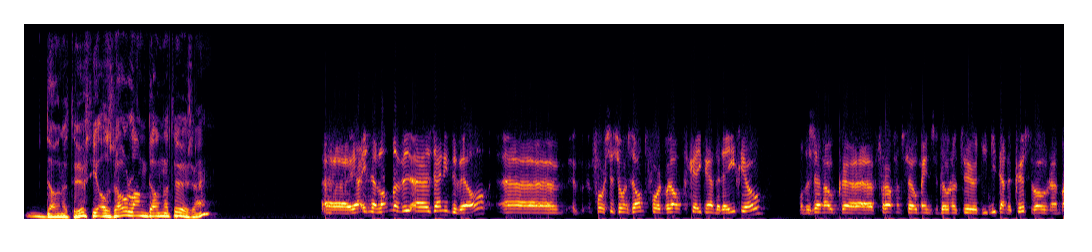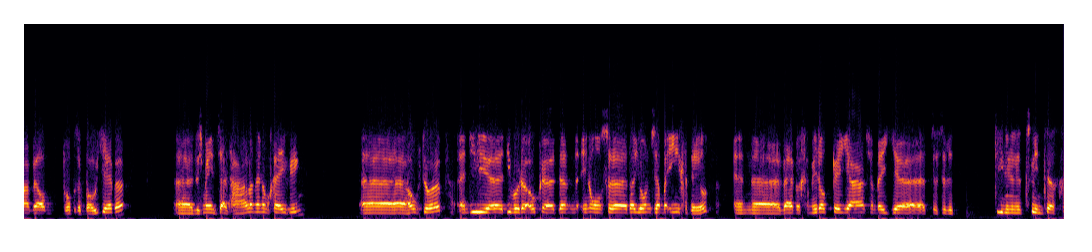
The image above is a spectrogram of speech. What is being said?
donateurs... die al zo lang donateur zijn? Ja, in de landen zijn die er wel. voor seizoen Zandvoort wordt altijd gekeken naar de regio. Want er zijn ook verrassend veel mensen donateur die niet aan de kust wonen... maar wel bijvoorbeeld een bootje hebben. dus mensen uit Haarlem en omgeving. Hoofddorp. En die, die worden ook dan in onze rayon zeg maar, ingedeeld. En wij hebben gemiddeld per jaar zo'n beetje tussen de 10 en de 20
